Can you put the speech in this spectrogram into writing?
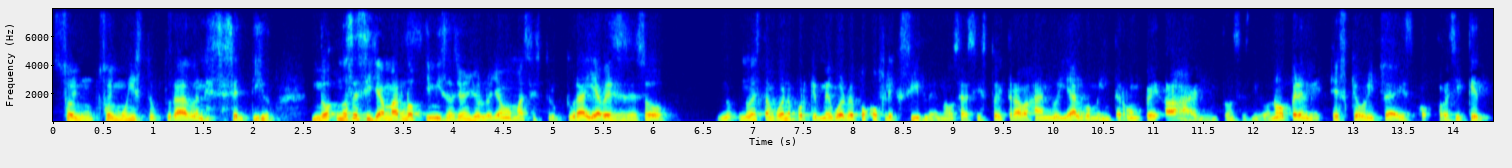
soy, soy muy estructurado en ese sentido. No, no sé si llamarlo optimización, yo lo llamo más estructura y a veces eso no, no, es tan bueno porque me vuelve poco flexible, ¿no? O sea, si estoy trabajando y algo me interrumpe, ay, entonces digo, no, espérenme, es que ahorita es, ahora sí que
